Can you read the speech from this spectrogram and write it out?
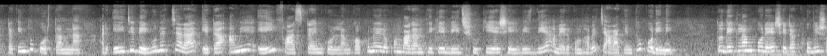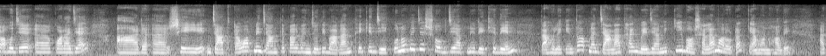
একটা কিন্তু করতাম না। আর এই যে বেগুনের চারা, এটা আমি এই ফার্স্ট টাইম করলাম। কখনো এরকম বাগান থেকে বীজ শুকিয়ে সেই বীজ দিয়ে আমি এরকমভাবে চারা কিন্তু করিনি। তো দেখলাম করে সেটা খুবই সহজে করা যায়। আর সেই জাতটাও আপনি জানতে পারবেন। যদি বাগান থেকে যে কোনো বীজের সবজি আপনি রেখে দেন, তাহলে কিন্তু আপনার জানা থাকবে যে আমি কি বসালাম আর ওটা কেমন হবে। আর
